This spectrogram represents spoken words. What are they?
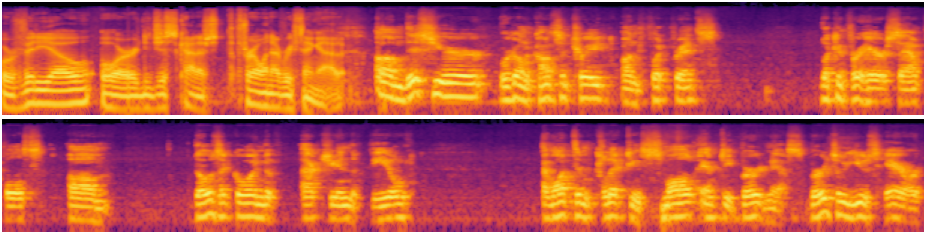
or video, or you just kind of throwing everything at it? Um, this year, we're going to concentrate on footprints, looking for hair samples. Um, those that go into actually in the field, I want them collecting small, empty bird nests. Birds will use hair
